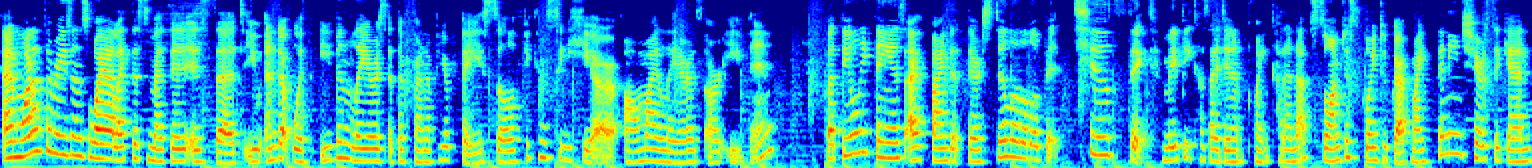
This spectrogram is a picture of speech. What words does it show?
And one of the reasons why I like this method is that you end up with even layers at the front of your face. So if you can see here, all my layers are even. But the only thing is I find that they're still a little bit too thick, maybe because I didn't point cut enough. So I'm just going to grab my thinning shears again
